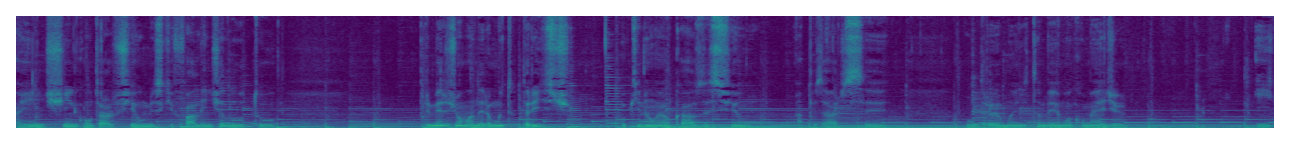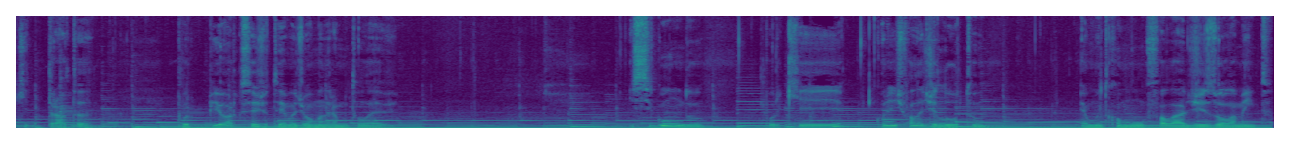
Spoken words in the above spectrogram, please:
a gente encontrar filmes que falem de luto primeiro de uma maneira muito triste, o que não é o caso desse filme, apesar de ser um drama, ele também é uma comédia e que trata, por pior que seja o tema, de uma maneira muito leve. E segundo, porque quando a gente fala de luto, é muito comum falar de isolamento,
